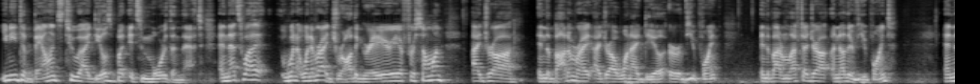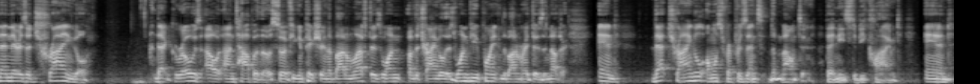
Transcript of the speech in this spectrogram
you need to balance two ideals, but it's more than that. And that's why when, whenever I draw the gray area for someone, I draw in the bottom right, I draw one ideal or viewpoint. In the bottom left, I draw another viewpoint. And then there's a triangle that grows out on top of those. So if you can picture in the bottom left, there's one of the triangle, there's one viewpoint, in the bottom right, there's another. And that triangle almost represents the mountain that needs to be climbed. And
